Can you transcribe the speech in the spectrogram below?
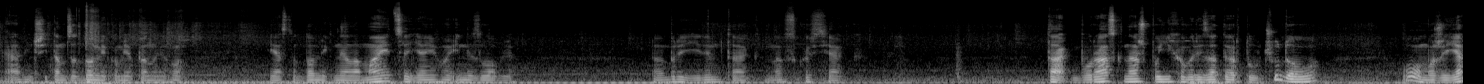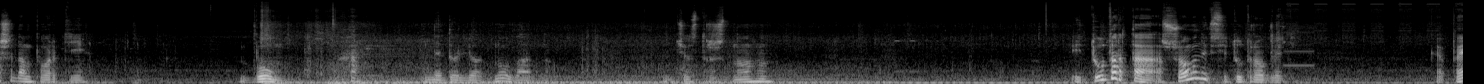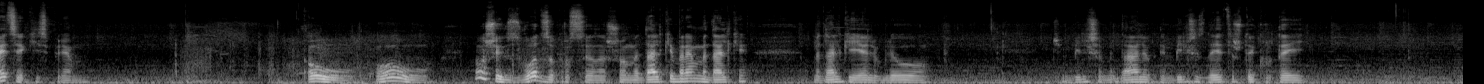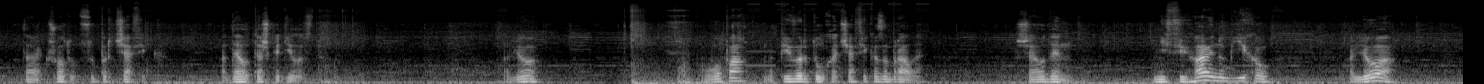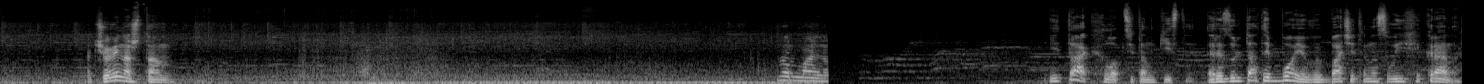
А, він ще й там за доміком, я певно його. Ясно, домік не ламається, я його і не зловлю. Добре, їдемо так, навскосяк. Так, Бураск наш поїхав вирізати арту. Чудово. О, може я ще дам по арті. Бум. Ха. Недольот. Ну ладно. Нічого страшного. І тут арта? А що вони всі тут роблять? Капець якийсь прям. Оу, оу. О, ще й взвод запросили. Що, медальки беремо, медальки? Медальки я люблю. Чим більше медалів, тим більше здається, що ти крутий. Так, що тут? Супер чафік. А де ЛТшка ділась там? Алло? Опа, напіввертуха, чафіка забрали. Ще один. Ніфіга він об'їхав. Алло? А чо він аж там? Нормально. І так, хлопці-танкісти, результати бою ви бачите на своїх екранах.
